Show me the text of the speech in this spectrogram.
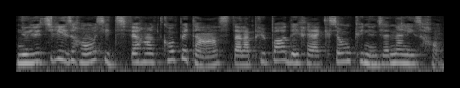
Nous utiliserons ces différentes compétences dans la plupart des réactions que nous analyserons.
